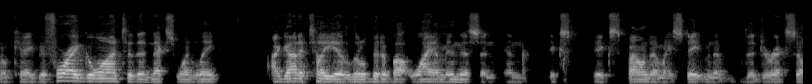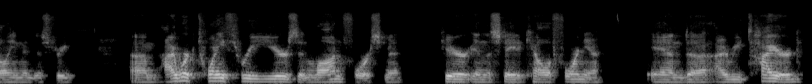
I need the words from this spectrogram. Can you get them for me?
Okay, before I go on to the next one link, I got to tell you a little bit about why I'm in this and, and ex expound on my statement of the direct selling industry. Um, I worked 23 years in law enforcement here in the state of California, and uh, I retired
